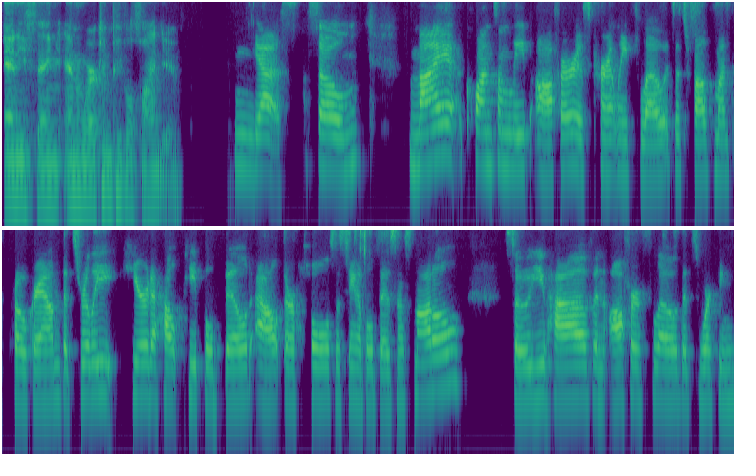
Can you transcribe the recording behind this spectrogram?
anything, and where can people find you? Yes. So my Quantum Leap offer is currently Flow. It's a 12 month program that's really here to help people build out their whole sustainable business model. So you have an offer flow that's working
